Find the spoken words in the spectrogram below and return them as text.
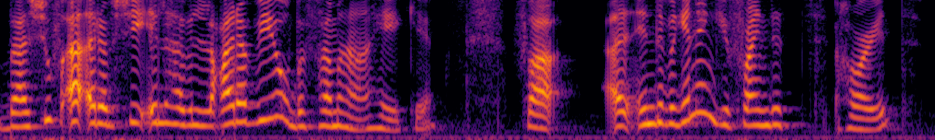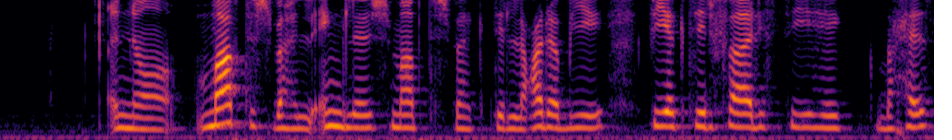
بشوف أقرب شيء إلها بالعربي وبفهمها هيك. ف in the beginning you find it hard إنه ما بتشبه الإنجليش ما بتشبه كتير العربي فيها كتير فارسي هيك بحس.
